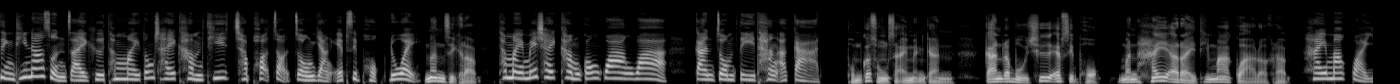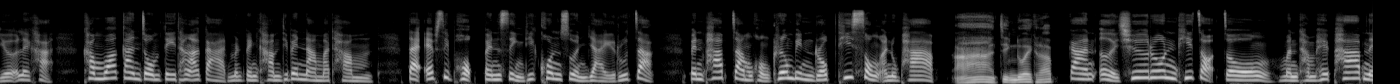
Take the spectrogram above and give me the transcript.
สิ่งที่น่าสนใจคือทำไมต้องใช้คำที่เฉพาะเจาะจงอย่าง F16 ด้วยนั่นสิครับ ทำไมไม่ใช้คำกว้างๆว่า การโจมตีทางอากาศ ผมก็สงสัยเหมือนกัน การระบุชื่อ F16 มันให้อะไรที่มากกว่าหรอครับ ให้มากกว่าเยอะเลยค่ะ คำว่าการโจมตีทางอากาศมันเป็นคำที่เป็นนามธรรม แต่ F16 เป็นสิ่งที่คนส่วนใหญ่รู้จัก เป็นภาพจำของเครื่องบินรบที่ทรงอนุภาพ อ่า จริงด้วยครับ การเอ่ยชื่อรุ่นที่เจาะจง มันทำให้ภาพใน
